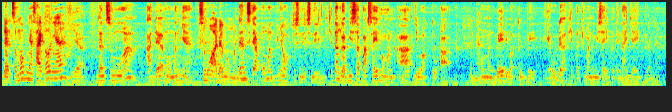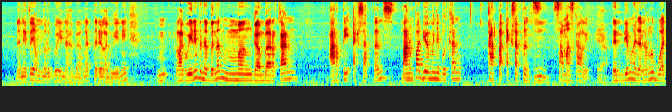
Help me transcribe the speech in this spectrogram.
Dan semua punya cycle-nya. Iya dan semua ada momennya. Semua ada momennya. Dan setiap momen punya waktu sendiri-sendiri. Kita nggak bisa paksain momen A di waktu A. Benar. Momen B di waktu B. Ya udah kita cuman bisa ikutin aja itu. Benar. Dan itu yang menurut gue indah banget dari lagu ini. M- lagu ini benar-benar menggambarkan arti acceptance Hmm. tanpa dia menyebutkan kata acceptance Hmm. sama sekali. Ya. Dan dia mengajarkan lu buat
